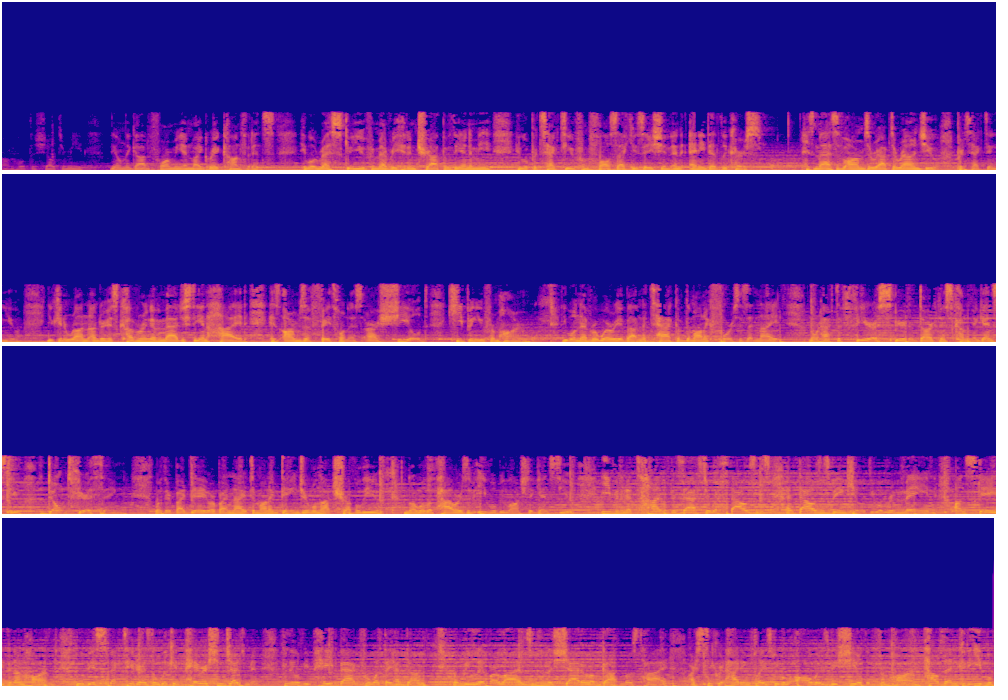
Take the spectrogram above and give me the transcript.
stronghold to shelter me, the only God for me and my great confidence. He will rescue you from every hidden trap of the enemy. He will protect you from false accusation and any deadly curse. His massive arms are wrapped around you, protecting you. You can run under his covering of majesty and hide. His arms of faithfulness are a shield, keeping you from harm. You will never worry about an attack of demonic forces at night, nor have to fear a spirit of darkness coming against you. Don't fear a thing. Whether by day or by night, demonic danger will not trouble you, nor will the powers of evil be launched against you. Even in a time of disaster with thousands and thousands being killed, you will remain unscathed and unharmed. You will be a spectator as the wicked perish in judgment, for they will be paid back for what they have done. When we live our lives within the shadow of God Most High, our secret hiding place, we will always be shielded from harm. How then could evil?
